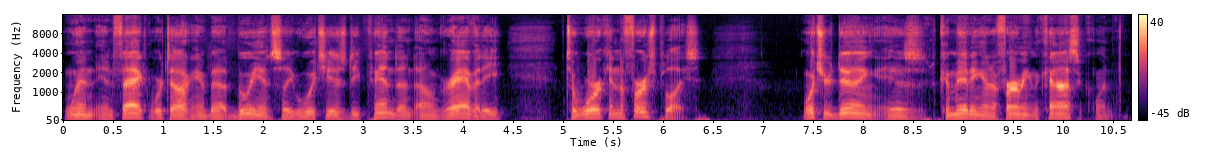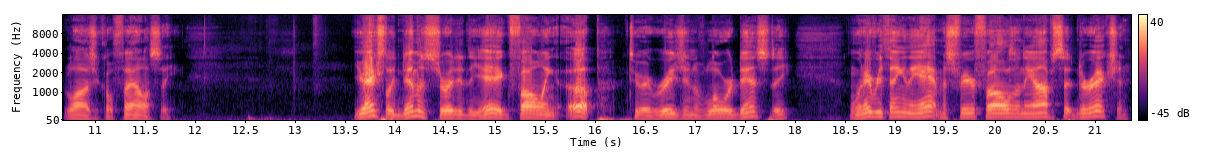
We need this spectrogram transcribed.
when in fact we're talking about buoyancy, which is dependent on gravity to work in the first place. What you're doing is committing and affirming the consequent logical fallacy. You actually demonstrated the egg falling up to a region of lower density when everything in the atmosphere falls in the opposite direction.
